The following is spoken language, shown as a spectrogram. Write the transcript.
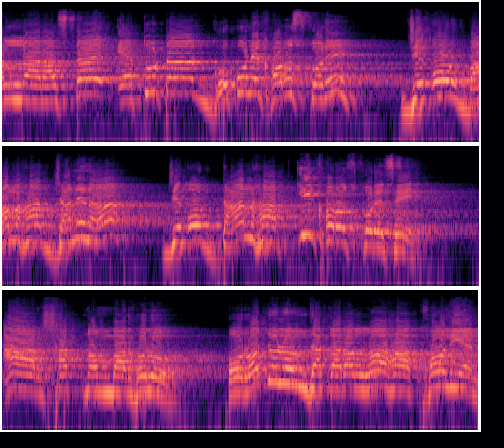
আল্লাহ রাস্তায় এতটা গোপনে খরচ করে যে ওর বাম হাত জানে না যে ওর ডান হাত কি খরচ করেছে। আর সাত নম্বর হলো, ও রজুলুন জাকার আল্লাহ খলিয়ান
